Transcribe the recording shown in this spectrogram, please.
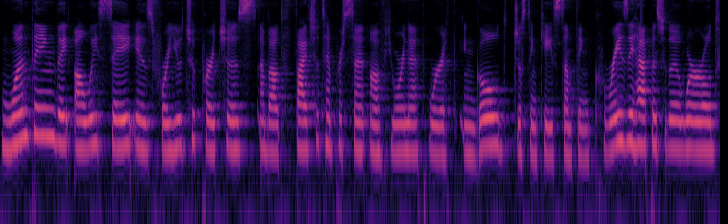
One thing they always say is for you to purchase about 5 to 10% of your net worth in gold, just in case something crazy happens to the world.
